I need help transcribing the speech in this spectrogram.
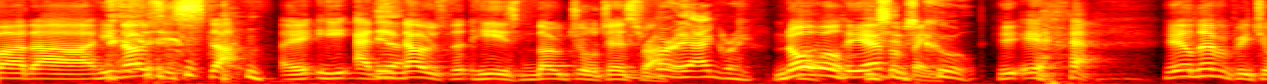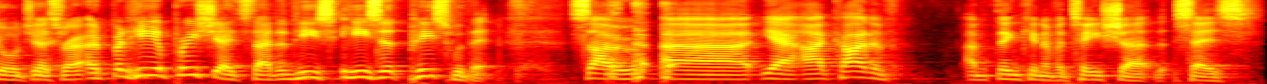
But uh, he knows his stuff, he, and he knows that he is no George Ezra. Very angry. Nor will he, ever seems be. cool. He, yeah, he'll never be George Ezra, uh, but he appreciates that, and he's he's at peace with it. So uh, yeah, I kind of I'm thinking of a T-shirt that says,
